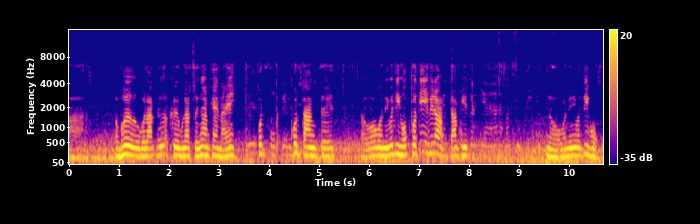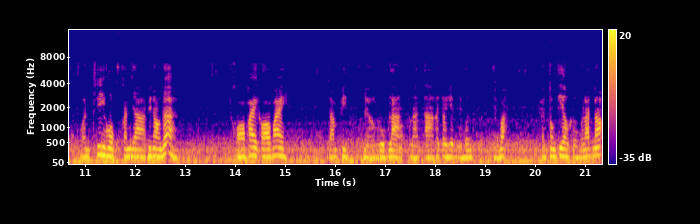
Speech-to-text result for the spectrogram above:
อ่าอำเภออุบลรัตน์หรือเขื่อนอุบลรัตน์สวยงามแค่ไหน คนคนต่างเจแต่ว่าวันนี้วันที่หกโทษที่พี่น้องจำผิดกันยาวันศุกร์ที่หกเนอะวันนี้วันที่หกวันที่หกกันยาพี่น้องเด้อขออภัยขออภัยจำผิดเดี๋ยวรูปร่างหน้าตาเขาเจะเห็นในเบิ้งเห็นปะแผนท่องเที่ยวเขื่อนบรัดเนาะ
